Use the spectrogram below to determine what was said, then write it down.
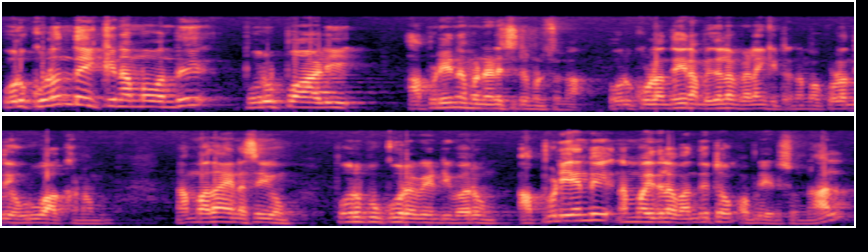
ஒரு குழந்தைக்கு நம்ம வந்து பொறுப்பாளி அப்படின்னு நம்ம நினைச்சிட்டோம்னு சொன்னால் ஒரு குழந்தை நம்ம இதெல்லாம் விளங்கிட்டோம் நம்ம குழந்தையை உருவாக்கணும் நம்ம தான் என்ன செய்வோம் பொறுப்பு கூற வேண்டி வரும். அப்படின்னு நம்ம இதில் வந்துட்டோம் அப்படின்னு சொன்னால்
